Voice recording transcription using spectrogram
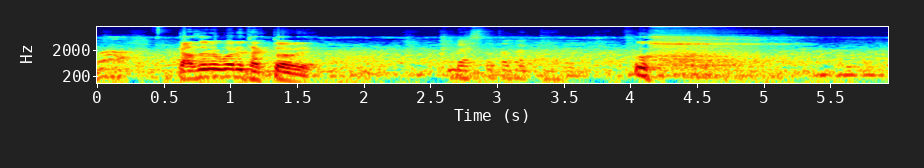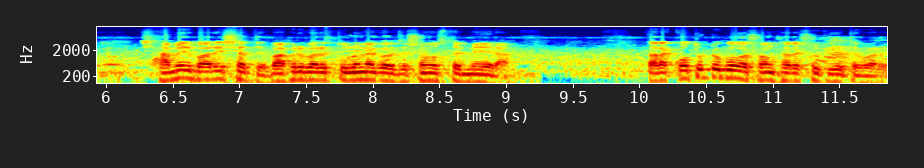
না। কাজের উপরে থাকতে হবে? ব্যস্ততা থাকতে হবে। উফ। স্বামীর বাড়ির সাথে বাপের বাড়ির তুলনা করে যে সমস্ত মেয়েরা তারা কতটুকু সংসারে সুখী হতে পারে?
